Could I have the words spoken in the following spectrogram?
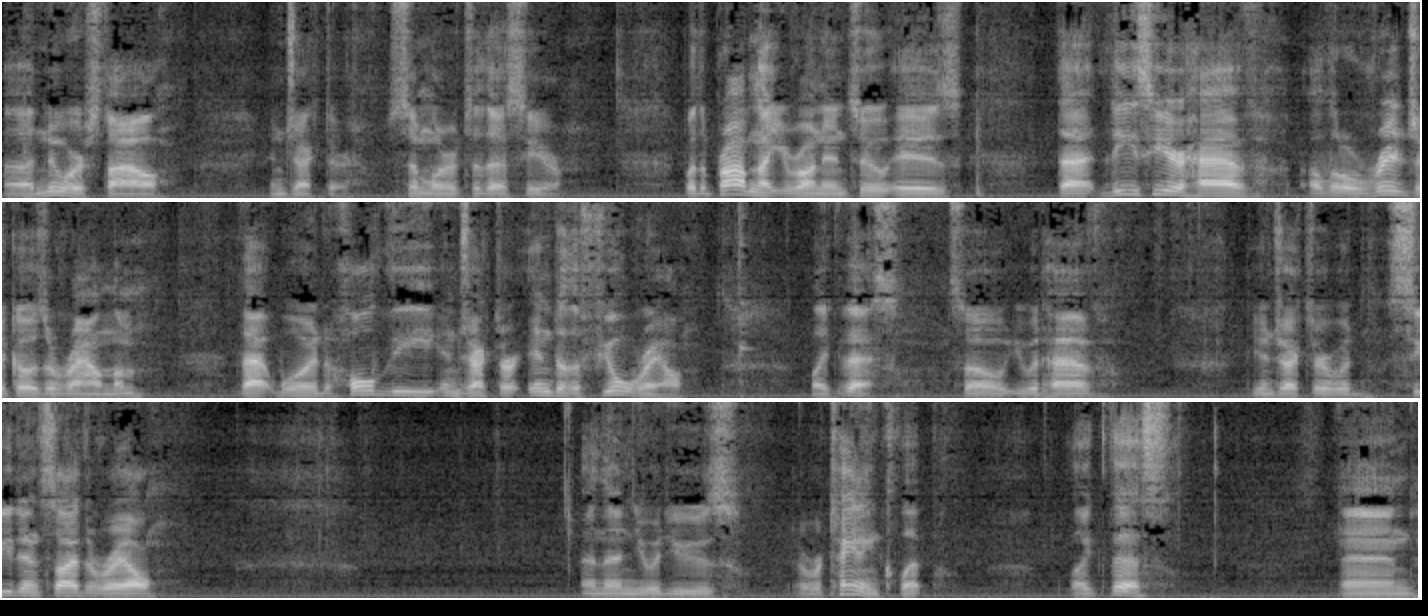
a newer style injector similar to this here. But the problem that you run into is that these here have a little ridge that goes around them that would hold the injector into the fuel rail like this. So you would have the injector would seat inside the rail and then you would use a retaining clip like this and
